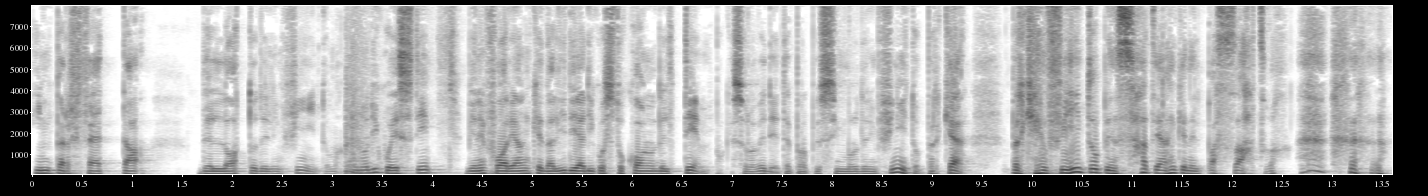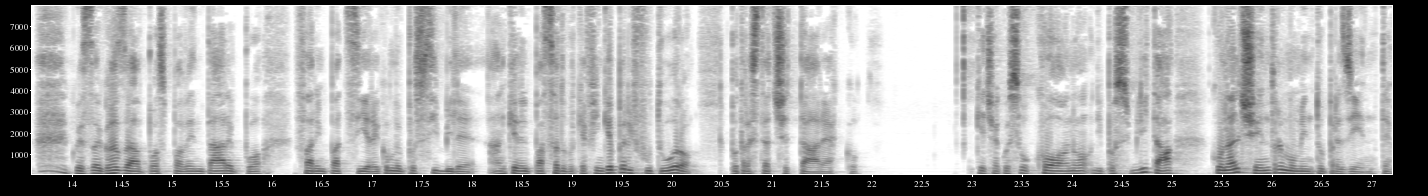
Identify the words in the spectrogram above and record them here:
imperfetta dell'otto dell'infinito, ma uno di questi viene fuori anche dall'idea di questo cono del tempo, che se lo vedete è proprio il simbolo dell'infinito. Perché? Perché infinito pensate anche nel passato. Questa cosa può spaventare, può far impazzire. Come è possibile anche nel passato? Perché finché per il futuro potreste accettare, ecco, che c'è questo cono di possibilità con al centro il momento presente.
